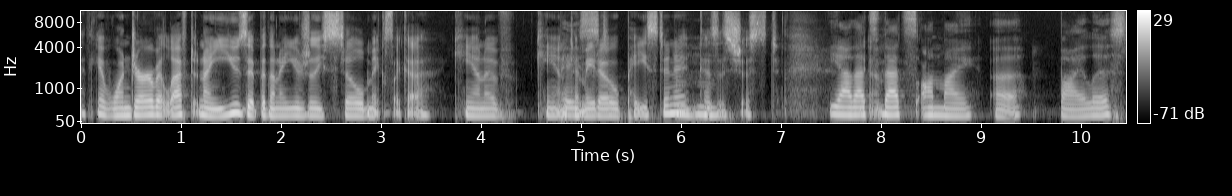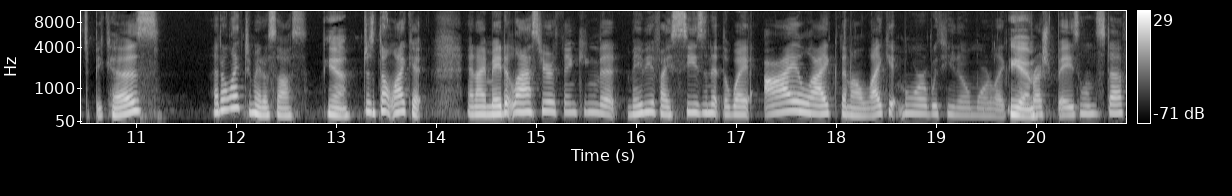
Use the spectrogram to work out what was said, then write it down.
I think I have one jar of it left and I use it, but then I usually still mix like a can of canned Paste. tomato paste in it because it's just, Yeah, that's Yeah. that's on my uh buy list because I don't like tomato sauce. yeah. Just don't like it. And I made it last year thinking that maybe if I season it the way I like, then I'll like it more with, you know, more like Yeah. fresh basil and stuff.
